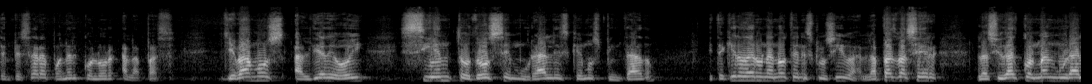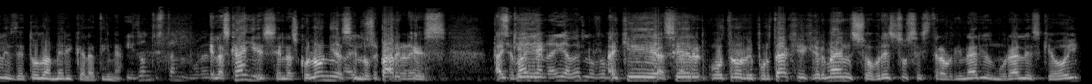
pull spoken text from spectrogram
de empezar a poner color a La Paz. Llevamos al día de hoy 112 murales que hemos pintado. Y te quiero dar una nota en exclusiva. La Paz va a ser la ciudad con más murales de toda América Latina. ¿Y dónde están los murales? En las calles, en las colonias, Ahí en los los parques. Que se vayan ahí a verlos, Román. hay que hacer otro reportaje, Germán, sobre estos extraordinarios murales que hoy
